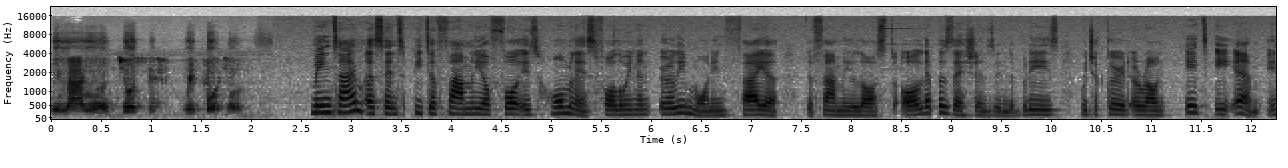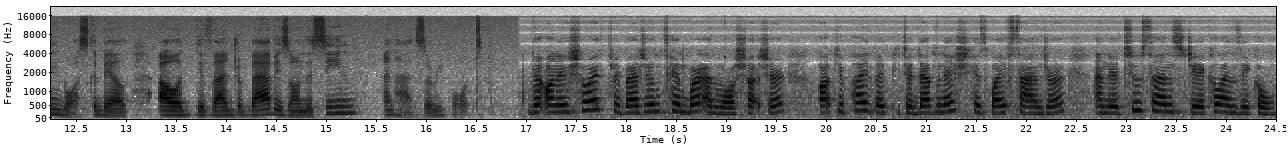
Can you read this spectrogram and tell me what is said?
Emmanuel Joseph reporting. Meantime, a St. Peter family of four is homeless following an early morning fire. The family lost all their possessions in the blaze, which occurred around 8 a.m. in Boscobel. Our Davandra Babb is on the scene and has a report. The uninsured three-bedroom timber and wall structure, occupied by Peter Devonish, his wife Sandra, and their two sons Jaco and Zico,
